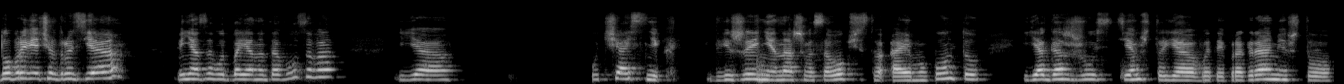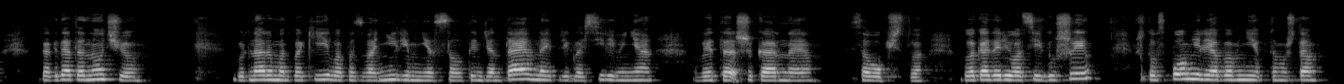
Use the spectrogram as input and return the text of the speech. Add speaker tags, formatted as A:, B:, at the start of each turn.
A: Добрый вечер, друзья. Меня зовут Баяна Давузова. Я участник движения нашего сообщества АЭМ Ubuntu. Я горжусь тем, что я в этой программе, что когда-то ночью Гульнара Матбакиева позвонили мне с Алтын Джантаевной и пригласили меня в это шикарное сообщество. Благодарю от всей души, что вспомнили обо мне, потому что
